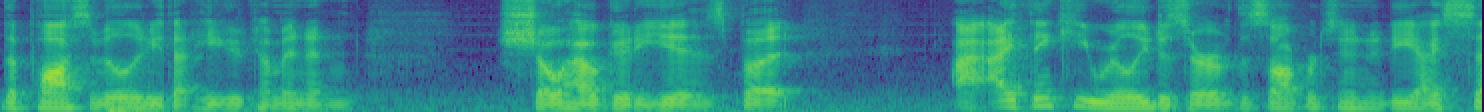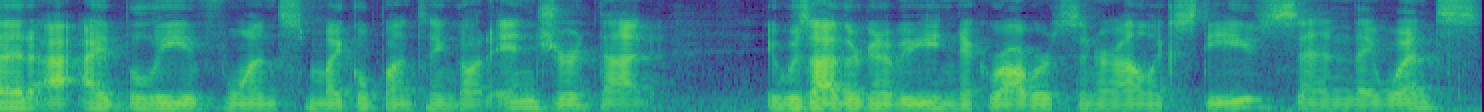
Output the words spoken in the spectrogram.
the possibility that he could come in and show how good he is. But I, I think he really deserved this opportunity. I said, I, I believe, once Michael Bunting got injured, that it was either going to be Nick Robertson or Alex Steeves, and they went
